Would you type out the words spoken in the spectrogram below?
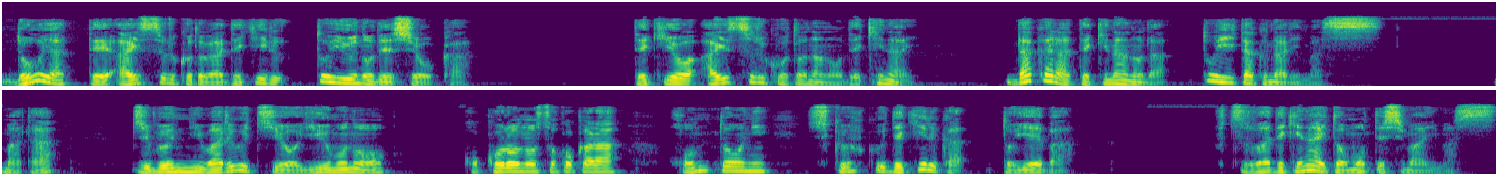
どうやって愛することができるというのでしょうか。敵を愛することなどできない。だから敵なのだと言いたくなります。また、自分に悪口を言う者を心の底から本当に祝福できるかといえば、普通はできないと思ってしまいます。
